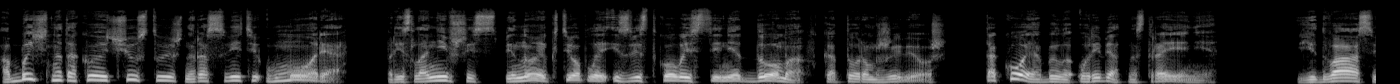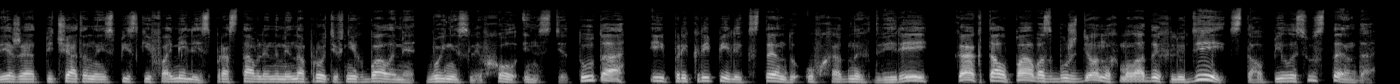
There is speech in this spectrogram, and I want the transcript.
Обычно такое чувствуешь на рассвете у моря, прислонившись спиной к теплой известковой стене дома, в котором живешь. Такое было у ребят настроение. Едва свежеотпечатанные списки фамилий с проставленными напротив них баллами вынесли в холл института и прикрепили к стенду у входных дверей, как толпа возбужденных молодых людей столпилась у стенда.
